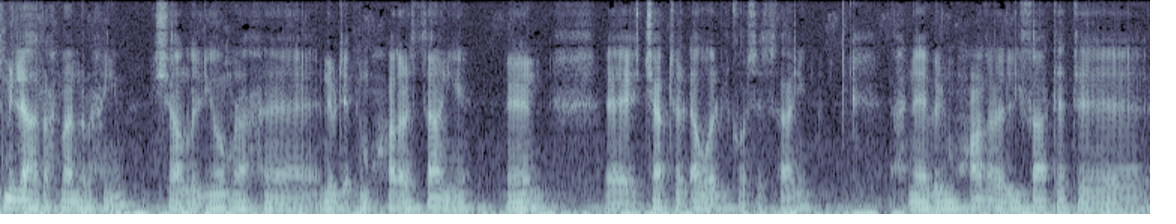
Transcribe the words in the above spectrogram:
بسم الله الرحمن الرحيم. إن شاء الله اليوم راح آه، نبدأ بالمحاضرة الثانية من ال chapter الأول بال course الثاني. إحنا بالمحاضرة اللي فاتت آه،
